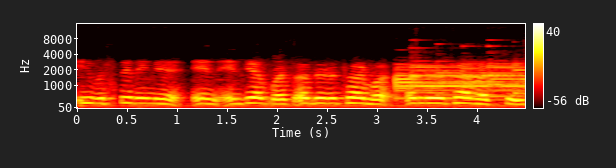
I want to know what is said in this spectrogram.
he was sitting in in, in Jebus under the Carmel, under the tree,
